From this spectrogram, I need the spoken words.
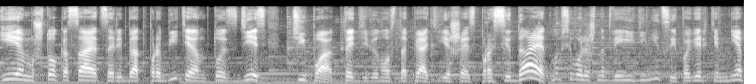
И что касается, ребят, пробития, то здесь типа Т-95Е6 проседает, но всего лишь на 2 единицы, и поверьте мне,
